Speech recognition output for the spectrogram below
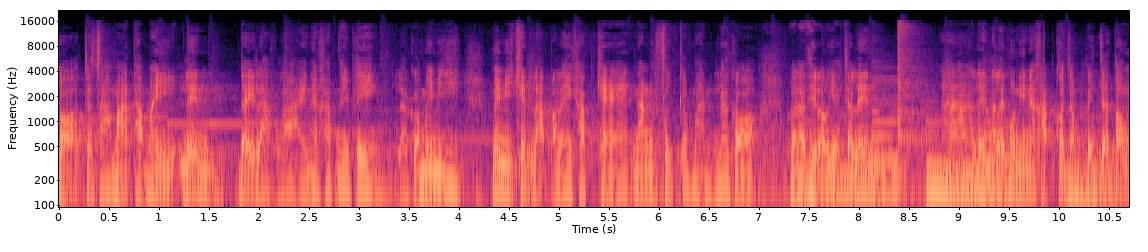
ก็จะสามารถทำให้เล่นได้หลากหลายนะครับในเพลง แล้วก็ไม่มีไม่มีเคล็ดลับอะไรครับ แค่นั่งฝึกกับมัน แล้วก็เวลาที่เราอยากจะเล่นเล่นอะไรพวกนี้นะครับ ก็จำเป็นจะต้อง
